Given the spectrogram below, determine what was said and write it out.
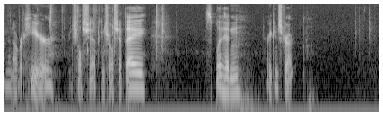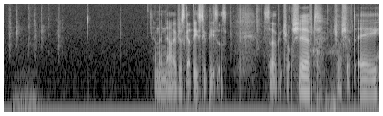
And then over here, Control Shift, Control Shift A, split hidden, reconstruct. And then now I've just got these two pieces. So Control Shift, Control Shift A,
